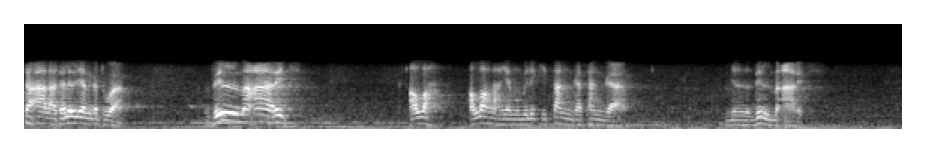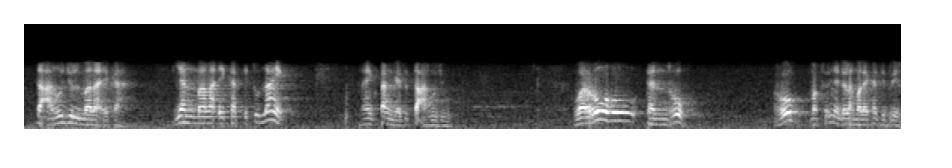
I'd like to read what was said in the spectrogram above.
Ta'ala dalil yang kedua. Zil ma'arij. Allah Allah lah yang memiliki tangga-tangga. Mildil ma'arif. Ta'rujul malaikah. Yang malaikat itu naik. Naik tangga itu ta'ruju. Waruhu dan ruh. Ruh maksudnya adalah malaikat Jibril.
